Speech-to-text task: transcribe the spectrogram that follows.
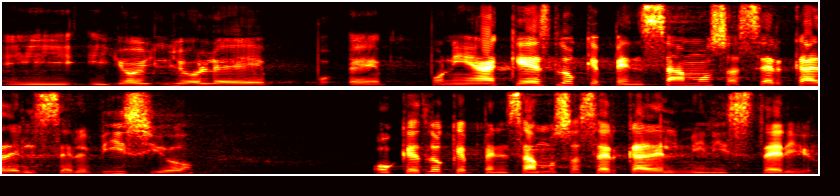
Y, yo, yo, le eh, ponía qué es lo que pensamos acerca del servicio o qué es lo que pensamos acerca del ministerio.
